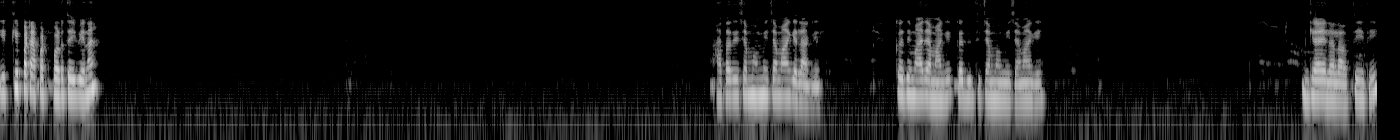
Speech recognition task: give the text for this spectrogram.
इतकी पटापट पडते बी ना. आता तिच्या मम्मीच्या मागे लागली. कधी माझ्या मागे कधी तिच्या मम्मीच्या मागे. घ्यायला लावते ती.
